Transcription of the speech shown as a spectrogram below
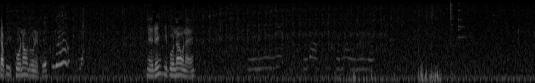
จับอีปูเน่าดูหน่อยสิไหนดิอีปูเน่าไหน ไห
